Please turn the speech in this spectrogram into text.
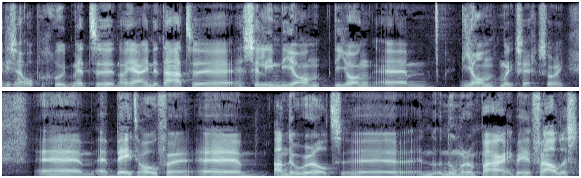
die zijn opgegroeid met, nou ja, inderdaad Celine Dion, Dion um, Dion, moet ik zeggen, sorry. Um, uh, Beethoven, um, Underworld, uh, noem er een paar. Ik weet van alles.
